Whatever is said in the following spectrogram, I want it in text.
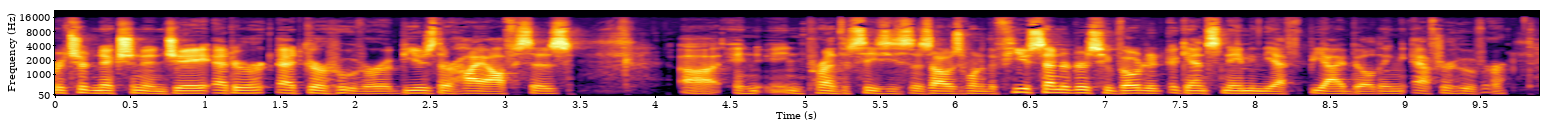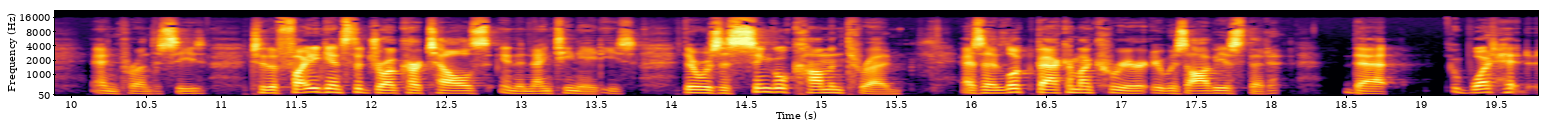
Richard Nixon and J. Edgar, Edgar Hoover abuse their high offices uh, in, in parentheses, he says, I was one of the few senators who voted against naming the FBI building after Hoover, end parentheses, to the fight against the drug cartels in the 1980s. There was a single common thread. As I looked back on my career, it was obvious that, that what had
